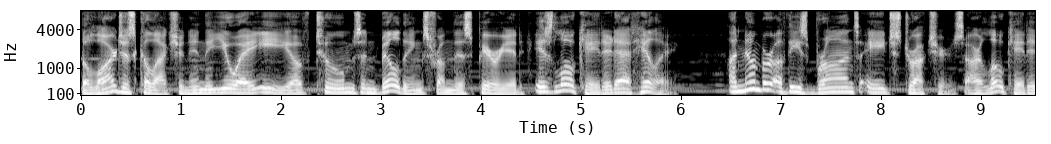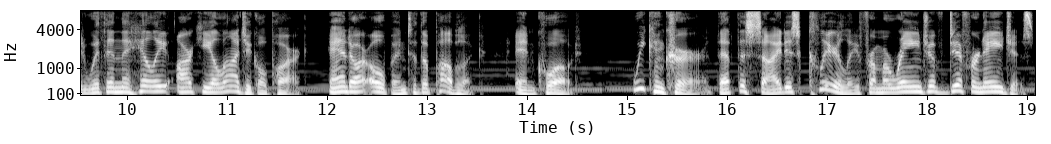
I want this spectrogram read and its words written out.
The largest collection in the UAE of tombs and buildings from this period is located at Hilli. A number of these Bronze Age structures are located within the Hilli Archaeological Park, and are open to the public." End quote. We concur that the site is clearly from a range of different ages,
